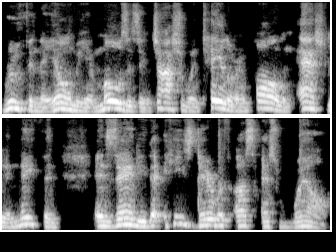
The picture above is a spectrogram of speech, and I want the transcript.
Ruth and Naomi and Moses and Joshua and Taylor and Paul and Ashley and Nathan and Zandy, that he's there with us as well.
